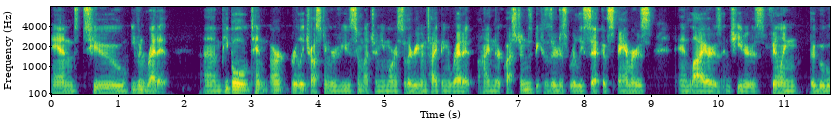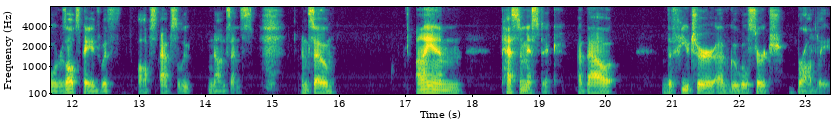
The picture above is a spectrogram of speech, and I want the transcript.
and to even Reddit. Um, people tend aren't really trusting reviews so much anymore, so they're even typing Reddit behind their questions because they're just really sick of spammers and liars and cheaters filling the Google results page with absolute nonsense. And so I am pessimistic about the future of Google search broadly.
